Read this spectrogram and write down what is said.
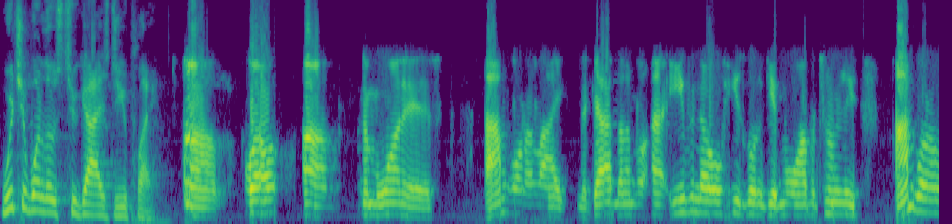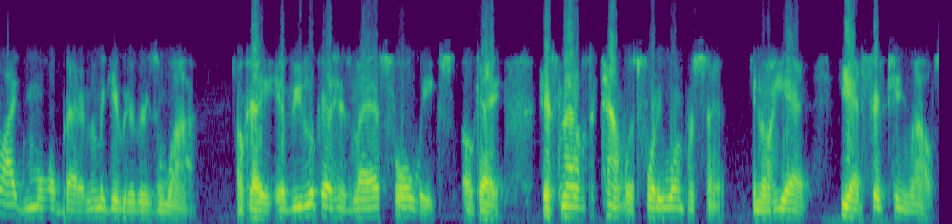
Which of one of those two guys do you play? Um, well, um, number one is I'm going to like the guy that I'm going. Uh, even though he's going to get more opportunity, I'm going to like Moore better. Let me give you the reason why. Okay, if you look at his last four weeks, okay, his snaps count was 41 percent. You know, he had he had 15 routes.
